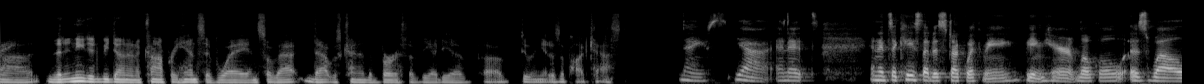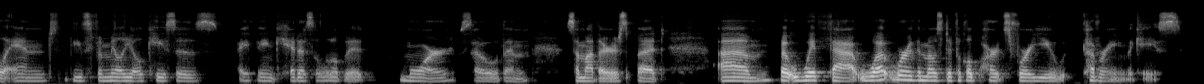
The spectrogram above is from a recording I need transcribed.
Uh, that it needed to be done in a comprehensive way, and so that that was kind of the birth of the idea of, of doing it as a podcast. Nice. Yeah, and it's and it's a case that has stuck with me being here local as well and these familial cases I think hit us a little bit more so than some others, but um but with that, what were the most difficult parts for you covering the case?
